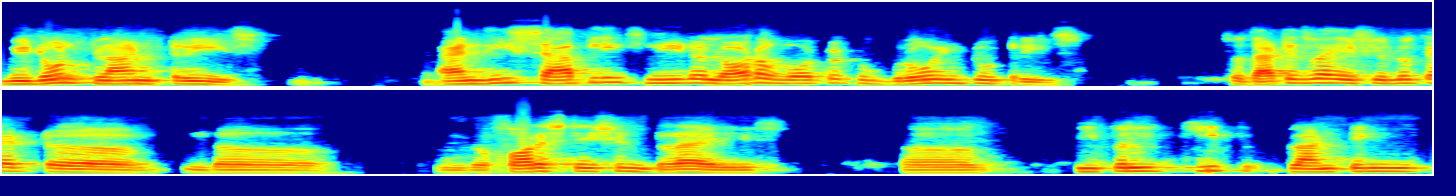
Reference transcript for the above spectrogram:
we don't plant trees. And these saplings need a lot of water to grow into trees. So that is why if you look at uh, the, the forestation drive, uh, people keep planting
